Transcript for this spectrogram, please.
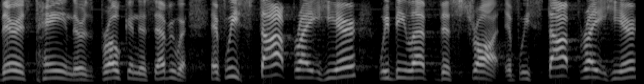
There is pain, there's brokenness everywhere. If we stop right here, we'd be left distraught. If we stop right here,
